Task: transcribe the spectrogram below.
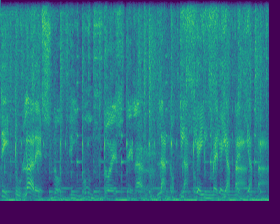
Titulares. Notimundo Estelar. La noticia, inmediata. inmediata.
